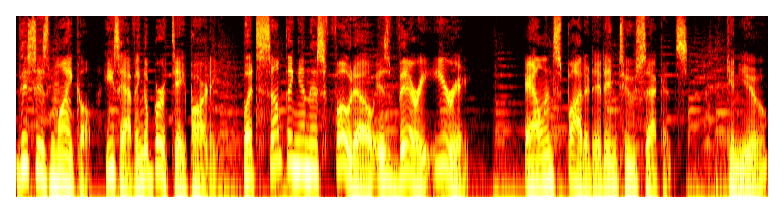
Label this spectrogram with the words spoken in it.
This is Michael. He's having a birthday party. But something in this photo is very eerie. Alan spotted it in two seconds. Can you?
